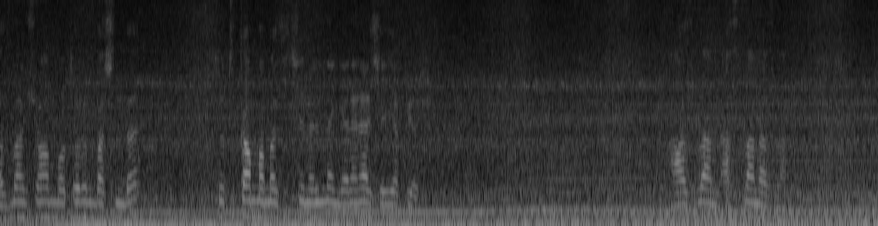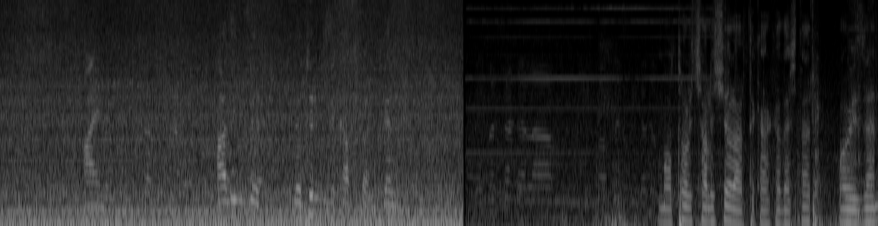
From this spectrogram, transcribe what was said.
Azlan şu an motorun başında. Su tıkanmaması için elinden gelen her şeyi yapıyor. Azlan, aslan azlan. Aynen. Hadi gidelim. Götür bizi kaptan, gidelim. Masa dalam 15 hingga Motor çalışıyor artık arkadaşlar. O yüzden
